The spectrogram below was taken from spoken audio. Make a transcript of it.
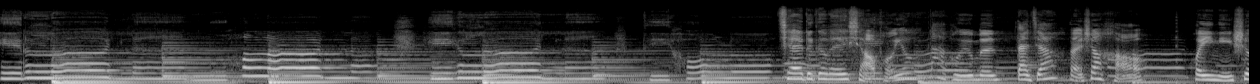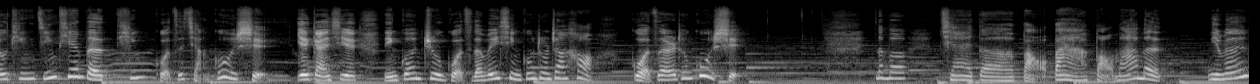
亲爱的各位小朋友、大朋友们，大家晚上好！欢迎您收听今天的《听果子讲故事》，也感谢您关注果子的微信公众账号“果子儿童故事”。那么，亲爱的宝爸宝妈们，你们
